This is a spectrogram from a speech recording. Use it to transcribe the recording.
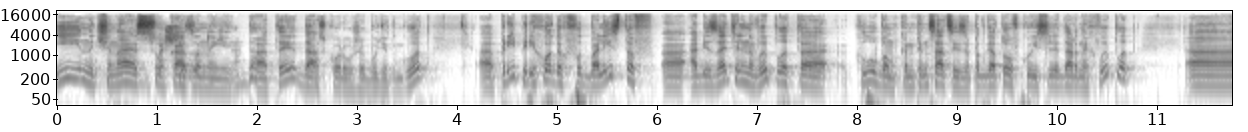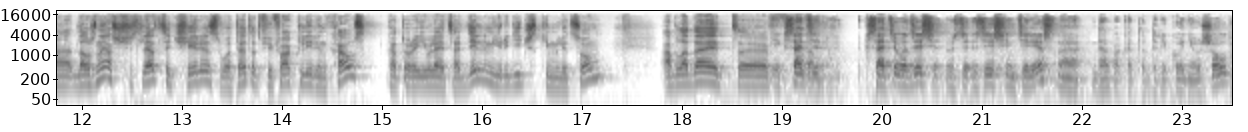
И начиная с Почти указанной год, да? даты, да, скоро уже будет год, а, при переходах футболистов а, обязательно выплата клубам компенсации за подготовку и солидарных выплат а, должны осуществляться через вот этот FIFA Clearing House, который является отдельным юридическим лицом, обладает... Э, и, кстати, там, кстати, вот здесь, здесь интересно, да, пока ты далеко не ушел,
